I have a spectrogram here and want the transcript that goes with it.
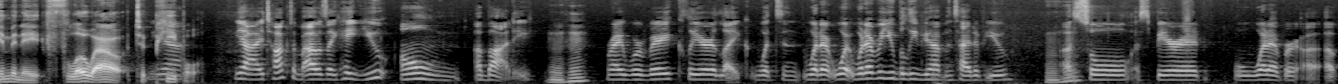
emanate flow out to Yeah. people Yeah, I talked about. I was like, "Hey, you own a body, mm-hmm. right? We're very clear, like what's in whatever what, whatever you believe you have inside of you, Mm-hmm. a soul, a spirit, whatever, a, a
